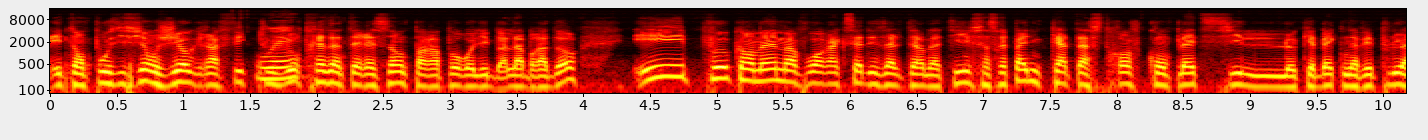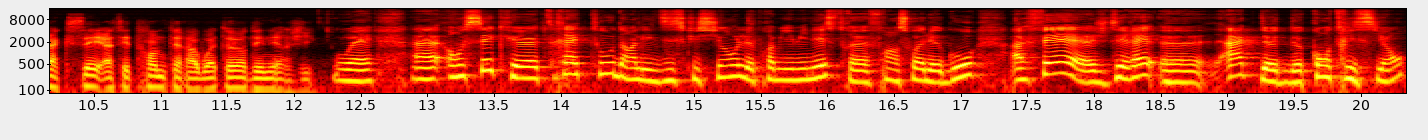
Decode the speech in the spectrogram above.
est en position géographique toujours très intéressante par rapport au Labrador et peut quand même avoir accès à des alternatives. Ça ne serait pas une catastrophe complète si le Québec n'avait plus accès à ces 30 TWh d'énergie. Oui. Euh, on sait que très tôt dans les discussions, le premier ministre euh, François Legault a fait, euh, je dirais, un acte de, contrition.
